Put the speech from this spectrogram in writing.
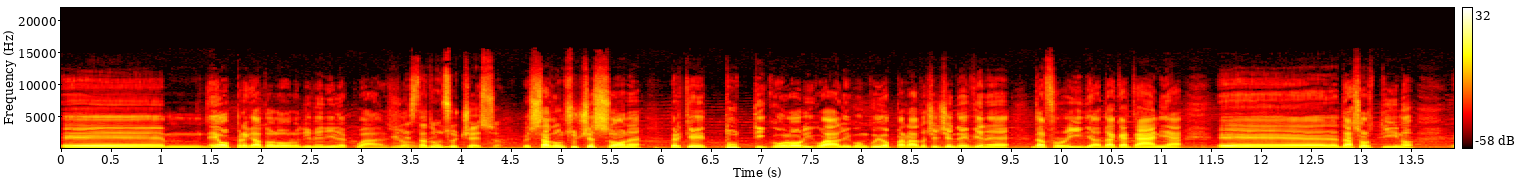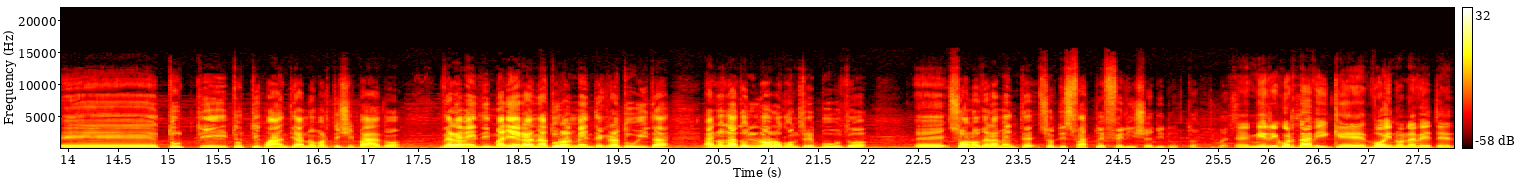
e, e, ho pregato loro di venire qua. Ed è stato un successo? È stato un successone perché tutti coloro i quali con cui ho parlato, c'è gente che viene da Floridia, da Catania, eh, da Sortino, eh, tutti, tutti quanti hanno partecipato veramente in maniera naturalmente gratuita, hanno dato il loro contributo eh, sono veramente soddisfatto e felice di tutto. Di eh, mi ricordavi che voi non avete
